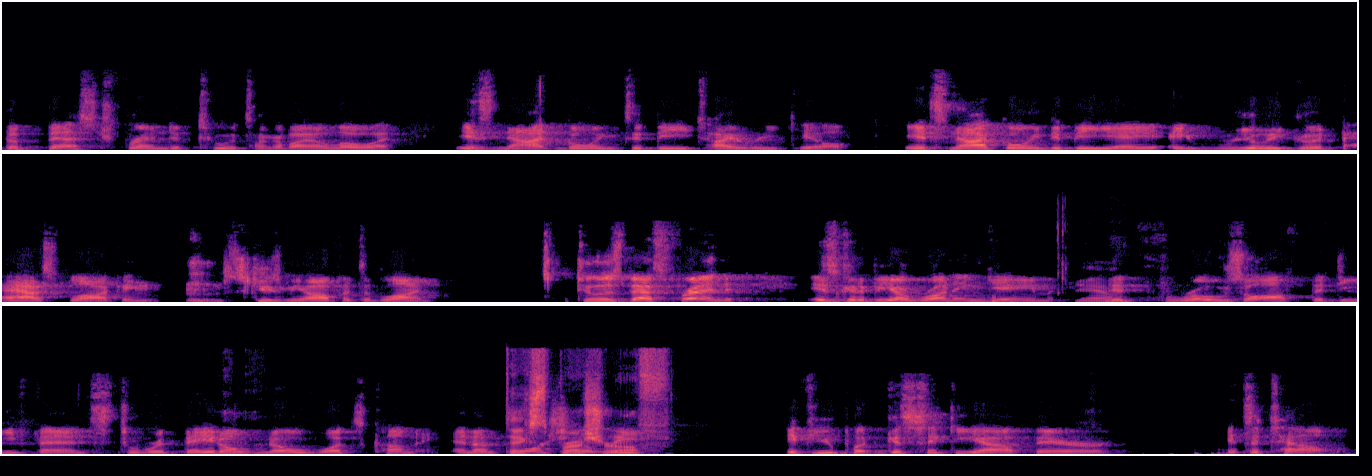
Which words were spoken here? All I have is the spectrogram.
the best friend of Tua Tagovailoa is not going to be Tyreek Hill. It's not going to be a, a really good pass blocking, excuse me, offensive line. Tua's best friend is going to be a running game yeah. that throws off the defense to where they don't know what's coming. And unfortunately, Takes pressure off. if you put Gesicki out there, it's a tell.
